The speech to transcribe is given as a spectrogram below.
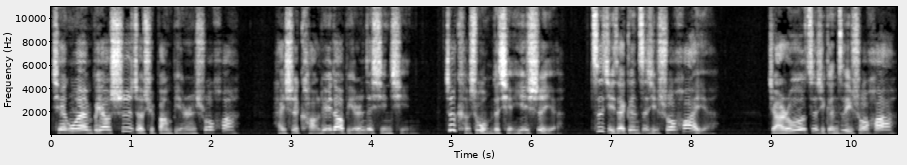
千万不要试着去帮别人说话，还是考虑到别人的心情，这可是我们的潜意识耶。自己在跟自己说话耶。假如自己跟自己说话，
